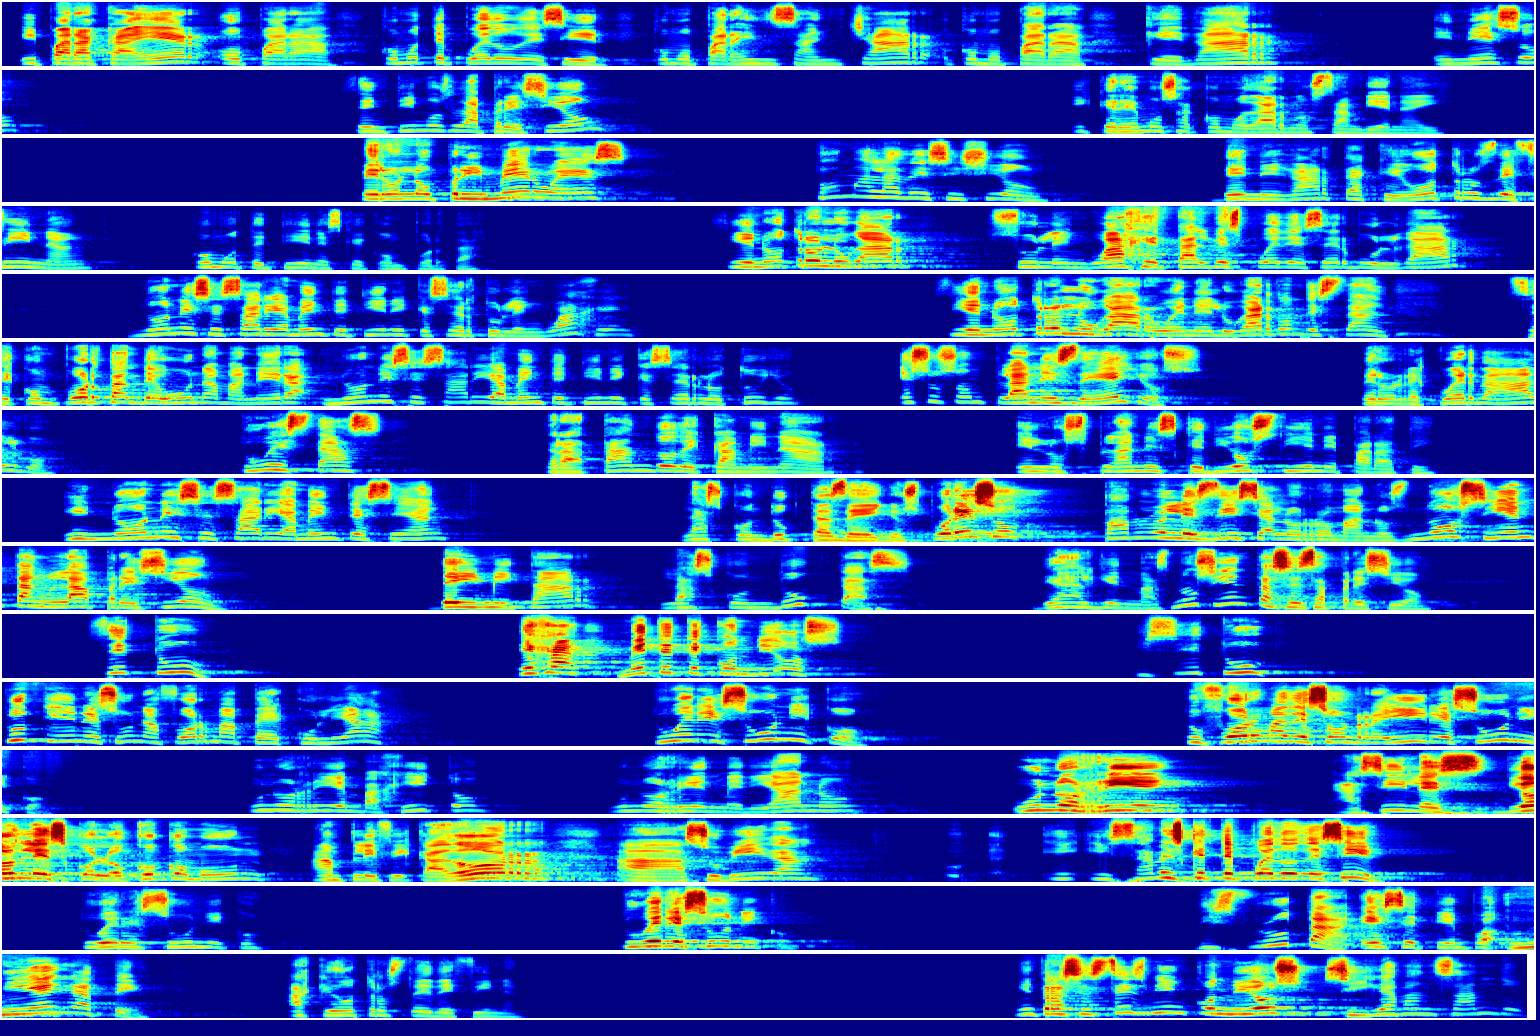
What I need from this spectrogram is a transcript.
Y para caer o para, ¿cómo te puedo decir? Como para ensanchar, como para quedar en eso, sentimos la presión y queremos acomodarnos también ahí. Pero lo primero es, toma la decisión de negarte a que otros definan cómo te tienes que comportar. Si en otro lugar su lenguaje tal vez puede ser vulgar, no necesariamente tiene que ser tu lenguaje. Si en otro lugar o en el lugar donde están se comportan de una manera, no necesariamente tiene que ser lo tuyo. Esos son planes de ellos. Pero recuerda algo, tú estás tratando de caminar en los planes que Dios tiene para ti. Y no necesariamente sean las conductas de ellos. Por eso Pablo les dice a los romanos, no sientan la presión de imitar las conductas de alguien más. No sientas esa presión. Sé tú. Deja, métete con Dios. Y sé tú. Tú tienes una forma peculiar. Tú eres único. Tu forma de sonreír es único. Unos ríen bajito, unos ríen mediano, unos ríen así les Dios les colocó como un amplificador a su vida. Y, sabes qué te puedo decir? Tú eres único. Tú eres único. Disfruta ese tiempo. Niégate a que otros te definan. Mientras estés bien con Dios, sigue avanzando.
